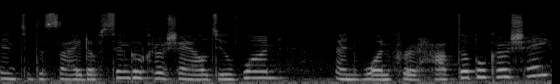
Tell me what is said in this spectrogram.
into the side of single crochet I'll do one and one for half double crochet.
